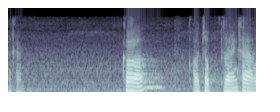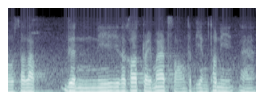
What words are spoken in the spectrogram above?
นะครับ ก็ขอจบแถลงข่าวสำหรับเดือนนี้แล้วก็ไตรมาสสองแต่เพียงเท่านี้นะฮะ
